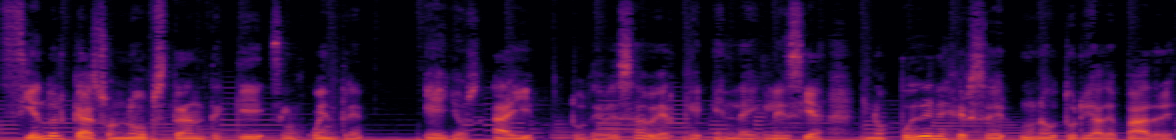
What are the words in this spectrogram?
Siendo el caso, no obstante, que se encuentren ellos ahí, tú debes saber que en la iglesia no pueden ejercer una autoridad de padre,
